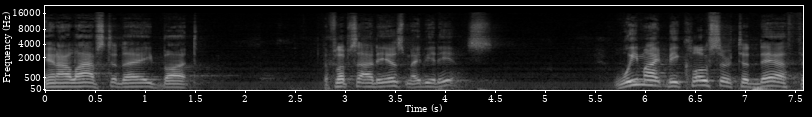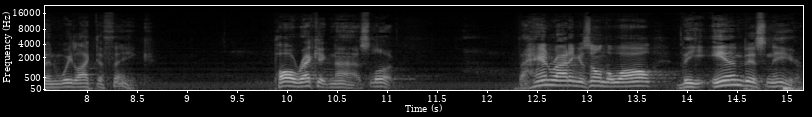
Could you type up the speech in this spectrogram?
in our lives today, but the flip side is maybe it is. We might be closer to death than we like to think. Paul recognized look, the handwriting is on the wall, the end is near.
